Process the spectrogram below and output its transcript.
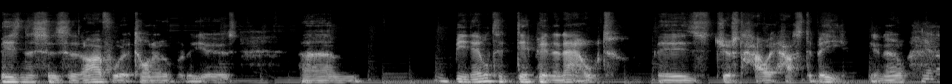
businesses that I've worked on over the years. Um, being able to dip in and out is just how it has to be. You know, yeah.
